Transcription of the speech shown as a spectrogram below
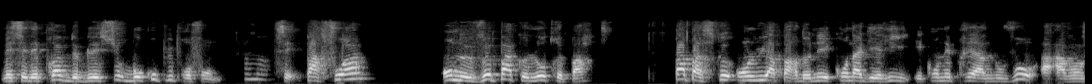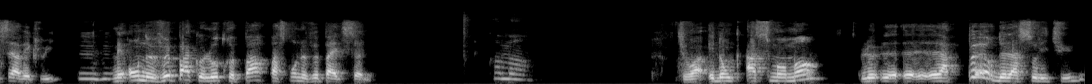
mais c'est des preuves de blessures beaucoup plus profondes. C'est parfois, on ne veut pas que l'autre parte, pas parce qu'on lui a pardonné, qu'on a guéri et qu'on est prêt à nouveau à avancer avec lui, Mhm. mais on ne veut pas que l'autre parte parce qu'on ne veut pas être seul. Comment? Tu vois? Et donc, à ce moment, le- le- la peur de la solitude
